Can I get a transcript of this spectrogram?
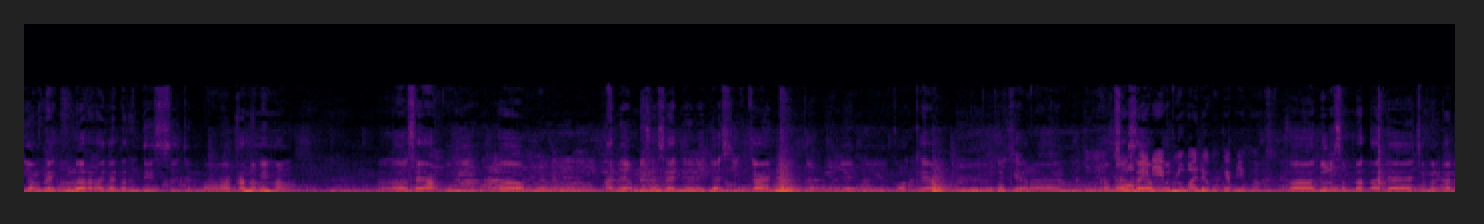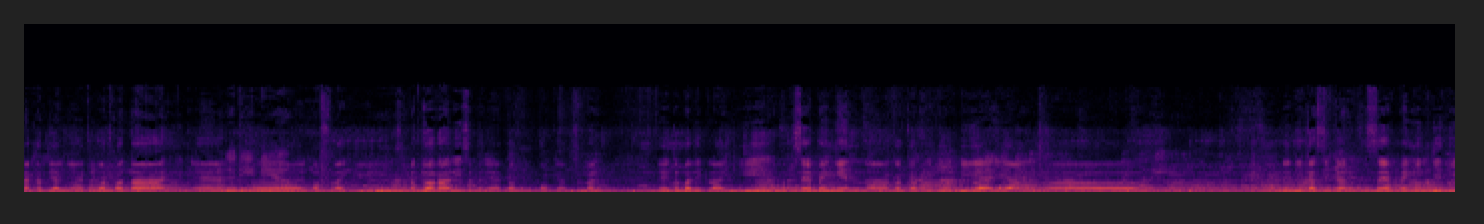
yang reguler agak terhenti sejenak. Karena memang uh, saya akui uh, belum ada yang bisa saya delegasikan untuk menjadi kokep gitu. Karena Selama saya ini pun, belum ada kokepnya kamu. uh, dulu sempat ada cuman karena kerjanya keluar kota akhirnya Jadi ini ya. uh, off lagi sempat dua kali sebenarnya kok- kokep cuman ya itu balik lagi saya pengen uh, kokep itu dia yang uh, dedikasikan saya pengen jadi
